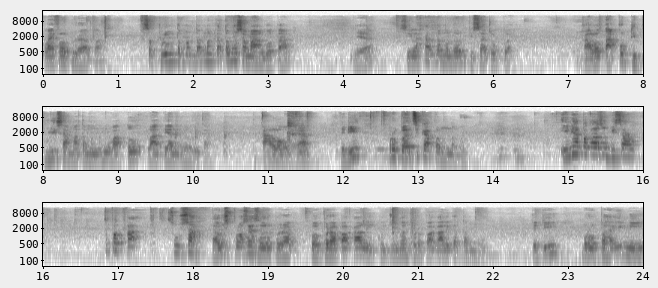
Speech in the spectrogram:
level berapa? Sebelum teman-teman ketemu sama anggota ya silahkan teman-teman bisa coba. Kalau takut dibully sama teman-teman waktu latihan EWK kalau ya. Jadi perubahan sikap teman-teman. Ini apakah langsung bisa? Cepet pak susah harus proses harus berapa, beberapa kali kunjungan beberapa kali ketemu. Jadi merubah ini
